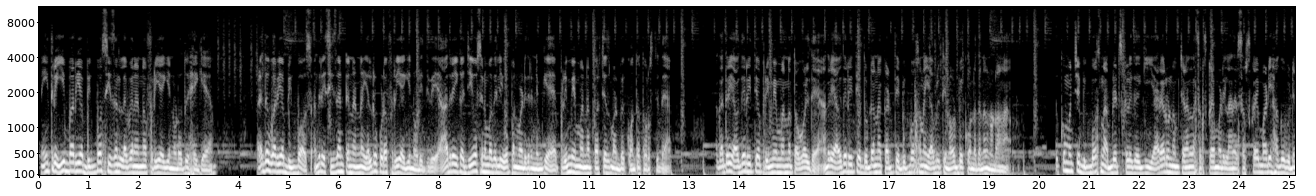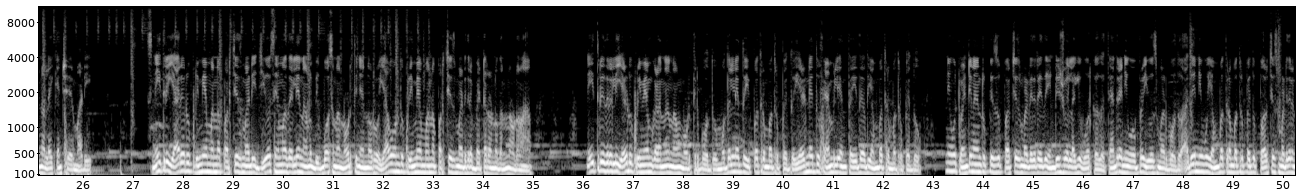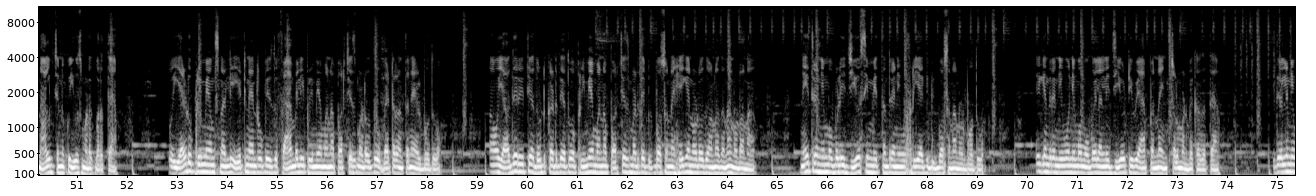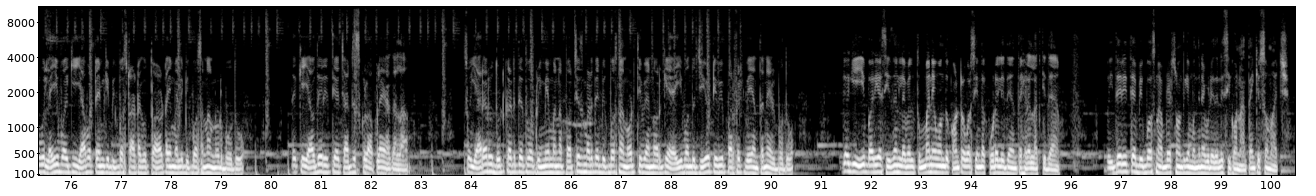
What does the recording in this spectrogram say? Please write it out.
ಸ್ನೇಹಿತರೆ, ಈ ಬಾರಿಯ ಬಿಗ್ ಬಾಸ್ ಸೀಸನ್ ಲೆವೆನನ್ನು ಫ್ರೀಯಾಗಿ ನೋಡೋದು ಹೇಗೆ? ಕಳೆದ ಬಾರಿಯ ಬಿಗ್ ಬಾಸ್ ಅಂದರೆ ಸೀಸನ್ ಟೆನ್ನನ್ನು ಎಲ್ಲರೂ ಕೂಡ ಫ್ರೀಯಾಗಿ ನೋಡಿದ್ವಿ. ಆದರೆ ಈಗ ಜಿಯೋ ಸಿನಿಮಾದಲ್ಲಿ ಓಪನ್ ಮಾಡಿದರೆ ನಿಮಗೆ ಪ್ರೀಮಿಯಮನ್ನು ಪರ್ಚೇಸ್ ಮಾಡಬೇಕು ಅಂತ ತೋರಿಸ್ತಿದೆ. ಹಾಗಾದರೆ ಯಾವುದೇ ರೀತಿಯ ಪ್ರೀಮಿಯಮನ್ನು ತಗೊಳ್ದೆ, ಅಂದರೆ ಯಾವುದೇ ರೀತಿಯ ದುಡ್ಡನ್ನು ಕಟ್ಟದೆ ಬಿಗ್ ಬಾಸನ್ನು ಯಾವ ರೀತಿ ನೋಡಬೇಕು ಅನ್ನೋದನ್ನು ನೋಡೋಣ. ಅದಕ್ಕೂ ಮುಂಚೆ ಬಿಗ್ ಬಾಸ್ನ ಅಪ್ಡೇಟ್ಸ್ಗಳಿಗಾಗಿ ಯಾರ್ಯಾರು ನಮ್ಮ ಚಾನಲ್ನ ಸಬ್ಸ್ಕ್ರೈಬ್ ಮಾಡಿಲ್ಲ ಅಂದರೆ ಸಬ್ಸ್ಕ್ರೈಬ್ ಮಾಡಿ ಹಾಗೂ ವಿಡಿಯೋನ ಲೈಕ್ ಆ್ಯಂಡ್ ಶೇರ್ ಮಾಡಿ. ಸ್ನೇಹಿತರೆ, ಯಾರ್ಯಾರು ಪ್ರೀಮಿಯಮನ್ನು ಪರ್ಚೇಸ್ ಮಾಡಿ ಜಿಯೋ ಸಿನಿಮಾದಲ್ಲಿ ನಾನು ಬಿಗ್ ಬಾಸನ್ನು ನೋಡ್ತೀನಿ ಅನ್ನೋರು, ಯಾವ ಒಂದು ಪ್ರೀಮಿಯಮನ್ನು ಪರ್ಚೇಸ್ ಮಾಡಿದರೆ ಬೆಟರ್ ಅನ್ನೋದನ್ನು ನೋಡೋಣ. ಸ್ನೇಹಿತರೆ, ಇದರಲ್ಲಿ ಎರಡು ಪ್ರೀಮಿಯಮ್ಗಳನ್ನು ನಾವು ನೋಡ್ತಿರ್ಬೋದು. ಮೊದಲನೇದು ಇಪ್ಪತ್ತೊಂಬತ್ತು ರೂಪಾಯಿದ್ದು, ಎರಡನೇದು ಫ್ಯಾಮಿಲಿ ಅಂತ ಇದೆ, ಅದು ಎಂಬತ್ತೊಂಬತ್ತು ರೂಪಾಯಿದ್ದು. ನೀವು ಟ್ವೆಂಟಿ ನೈನ್ ರುಪೀಸು ಪರ್ಚೇಸ್ ಮಾಡಿದರೆ ಇದು ಇಂಡಿವಿಜುವಲ್ ಆಗಿ ವರ್ಕ್ ಆಗುತ್ತೆ. ಅಂದರೆ ನೀವು ಒಬ್ಬರು ಯೂಸ್ ಮಾಡ್ಬೋದು. ಅದೇ ನೀವು ಎಂಬತ್ತೊಂಬತ್ತು ರೂಪಾಯಿದು ಪರ್ಚೇಸ್ ಮಾಡಿದರೆ ನಾಲ್ಕು ಜನಕ್ಕೂ ಯೂಸ್ ಮಾಡೋಕ್ಕೆ ಬರುತ್ತೆ. ಎರಡು ಪ್ರೀಮಿಯಮ್ಸ್ನಲ್ಲಿ ಏಯ್ಟಿ ನೈನ್ ರುಪೀಸ್ದು ಫ್ಯಾಮಿಲಿ ಪ್ರೀಮಿಯಮನ್ನು ಪರ್ಚೇಸ್ ಮಾಡೋದು ಬೆಟರ್ ಅಂತಲೇ ಹೇಳ್ಬೋದು. ನಾವು ಯಾವುದೇ ರೀತಿಯ ದುಡ್ಡು ಕಟ್ಟದೆ ಅಥವಾ ಪ್ರೀಮಿಯಮನ್ನು ಪರ್ಚೇಸ್ ಮಾಡದೆ ಬಿಗ್ ಬಾಸನ್ನು ಹೇಗೆ ನೋಡೋದು ಅನ್ನೋದನ್ನು ನೋಡೋಣ. ಸ್ನೇಹಿತರೆ, ನಿಮ್ಮ ಬಳಿ ಜಿಯೋ ಸಿಮ್ ಇತ್ತಂದರೆ ನೀವು ಫ್ರೀಯಾಗಿ ಬಿಗ್ ಬಾಸನ್ನು ನೋಡ್ಬೋದು. ಹೇಗೆಂದರೆ ನೀವು ನಿಮ್ಮ ಮೊಬೈಲಲ್ಲಿ ಜಿಯೋ ಟಿ ವಿ ಆ್ಯಪನ್ನು ಇನ್ಸ್ಟಾಲ್ ಮಾಡಬೇಕಾಗುತ್ತೆ. ಇದರಲ್ಲಿ ನೀವು ಲೈವ್ ಆಗಿ ಯಾವ ಟೈಮ್ಗೆ ಬಿಗ್ ಬಾಸ್ ಸ್ಟಾರ್ಟ್ ಆಗುತ್ತೋ ಆ ಟೈಮಲ್ಲಿ ಬಿಗ್ ಬಾಸನ್ನು ನೋಡ್ಬೋದು. ಅದಕ್ಕೆ ಯಾವುದೇ ರೀತಿಯ ಚಾರ್ಜಸ್ಗಳು ಅಪ್ಲೈ ಆಗಲ್ಲ. ಸೊ, ಯಾರ್ಯಾರು ದುಡ್ಡು ಕಟ್ಟದೆ ಅಥವಾ ಪ್ರೀಮಿಯಮನ್ನು ಪರ್ಚೇಸ್ ಮಾಡದೆ ಬಿಗ್ ಬಾಸ್ನ ನೋಡ್ತೀವಿ ಅನ್ನೋರಿಗೆ ಈ ಒಂದು Jio T V perfect way ಅಂತಲೇ ಹೇಳ್ಬೋದು. ಹೀಗಾಗಿ ಈ ಬಾರಿಯ ಸೀಸನ್ ಲೆವೆಲ್ ತುಂಬಾ ಒಂದು ಕಾಂಟ್ರವರ್ಸಿಯಿಂದ ಕೂಡಲಿದೆ ಅಂತ ಹೇಳಲಾಗ್ತಿದೆ. ಇದೇ ರೀತಿಯ ಬಿಗ್ ಬಾಸ್ನ ಅಪ್ಡೇಟ್ಸ್ನೊಂದಿಗೆ ಮುಂದಿನ ವಿಡಿಯೋದಲ್ಲಿ ಸಿಗೋಣ. Thank you so much.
